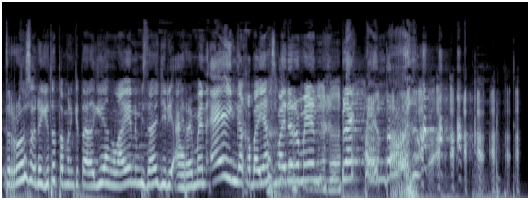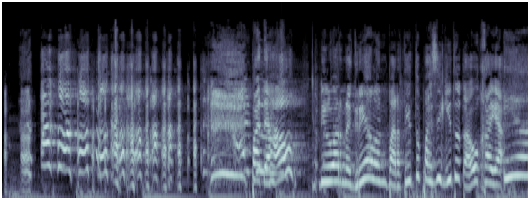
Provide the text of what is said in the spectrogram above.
Terus udah gitu teman kita lagi yang lain misalnya jadi Iron Man, eh nggak kebayang Spider-Man, Black Panther. Padahal di luar negeri Halloween party itu pasti gitu tahu kayak Iya.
